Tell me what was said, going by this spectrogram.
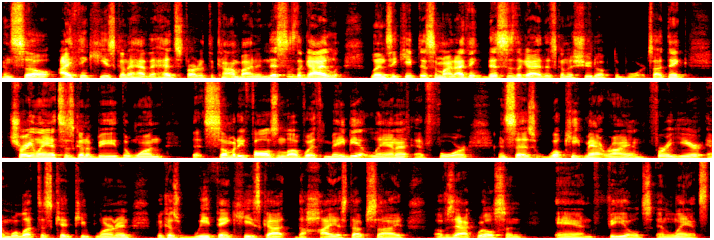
And so I think he's going to have a head start at the combine. And this is the guy, Lindsay, keep this in mind. I think this is the guy that's going to shoot up the boards. I think Trey Lance is going to be the one that somebody falls in love with, maybe Atlanta at four, and says, We'll keep Matt Ryan for a year and we'll let this kid keep learning because we think he's got the highest upside of Zach Wilson and Fields and Lance.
